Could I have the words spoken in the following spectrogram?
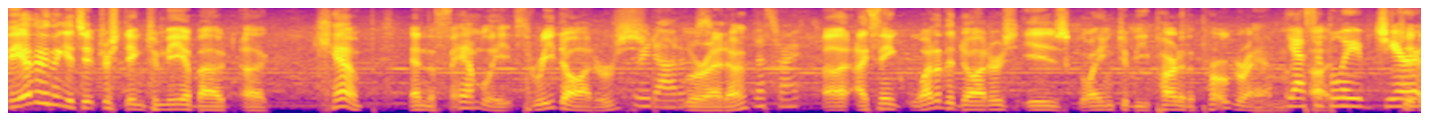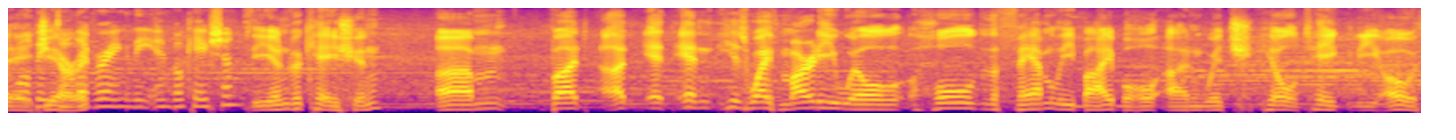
the other thing that's interesting to me about uh, Kemp and the family, three daughters. Three daughters. Loretta. That's right. Uh, I think one of the daughters is going to be part of the program. Yes, I uh, believe Jarrett today, will be Jarrett. delivering the invocation. the invocation. Um, but uh, and, and his wife Marty will hold the family Bible on which he'll take the oath.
